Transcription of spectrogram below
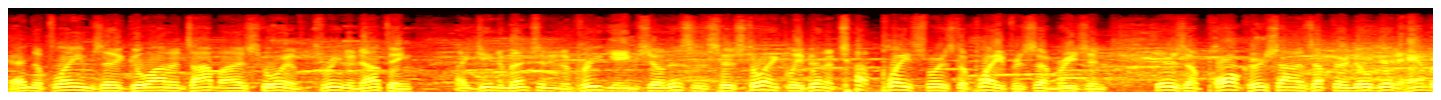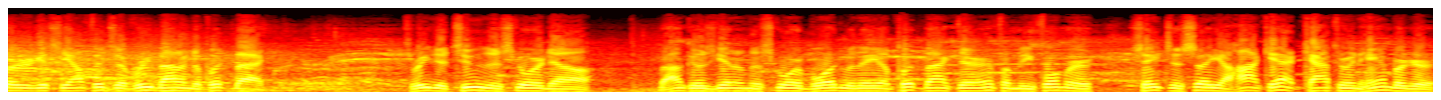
And the Flames uh, go out on top by a score of three to nothing. Like Gina mentioned in the pregame show, this has historically been a tough place for us to play for some reason. Here's a Paul Kershaw is up there, no good. Hamburger gets the offensive rebound and the putback. Three to two the score now. Broncos get on the scoreboard with a putback there from the former St. Cecilia Hawkette, Catherine Hamburger.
